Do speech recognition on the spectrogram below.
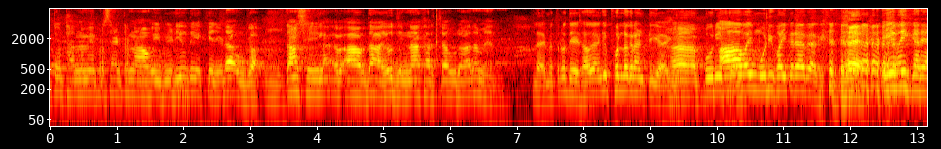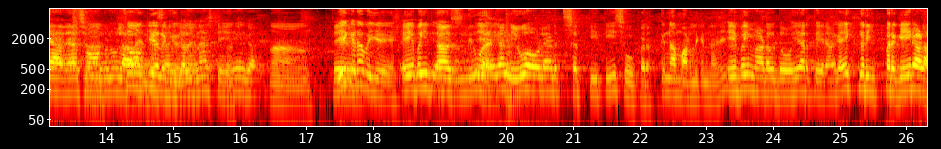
ਤੋਂ 98% ਨਾ ਹੋਈ ਵੀਡੀਓ ਦੇਖ ਕੇ ਜਿਹੜਾ ਆਊਗਾ ਤਾਂ 6 ਆਪਦਾ ਆਇਓ ਜਿੰਨਾ ਖਰਚਾ ਹੋਊ ਰਾਹ ਦਾ ਮੈਂ ਦਊਂ। ਲੈ ਮਿੱਤਰੋ ਦੇਖ ਸਕਦੇ ਹਾਂ ਕਿ ਫੁੱਲ ਗਾਰੰਟੀ ਆ ਹਾਂ ਪੂਰੀ ਆ ਬਾਈ ਮੋਡੀਫਾਈ ਕਰਿਆ ਪਿਆ ਹੈ ਇਹ ਬਈ ਕਰਿਆ ਹੋਇਆ ਸ਼ੌਂਕ ਨੂੰ ਲਾ ਲੈਂਦਾ ਹੈ ਨਾ ਸਟੀਅਰਿੰਗ ਹਾਂ। ਇਹ ਕਿਹੜਾ ਬਈ ਇਹ? ਇਹ ਬਈ ਨਿਊ ਹੈਗਾ ਨਿਊ ਹਾਲੈਂਡ 3730 ਸੁਪਰ ਕਿੰਨਾ ਮਾਡਲ ਕਿੰਨਾ ਇਹ? ਇਹ ਬਈ ਮਾਡਲ 2013 ਦਾ ਇੱਕ ਕਰੀਪਰ ਗੇਅਰ ਵਾਲਾ।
